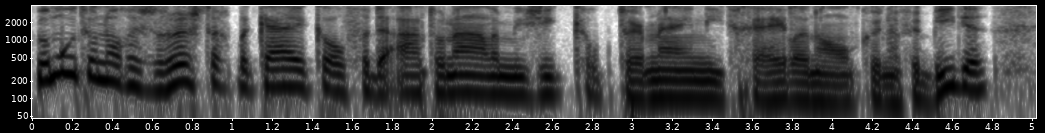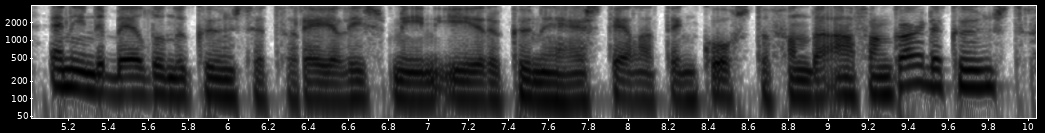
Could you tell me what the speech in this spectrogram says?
We moeten nog eens rustig bekijken of we de atonale muziek op termijn niet geheel en al kunnen verbieden en in de beeldende kunst het realisme in ere kunnen herstellen ten koste van de avant-garde kunst.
